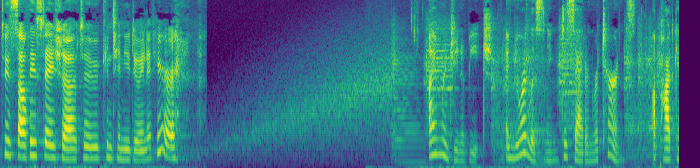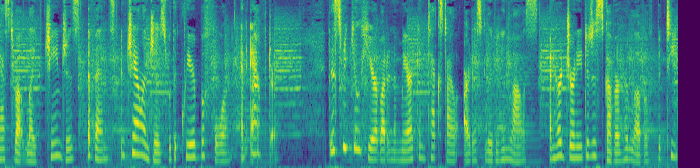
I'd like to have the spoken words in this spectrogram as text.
to Southeast Asia to continue doing it here. I'm Regina Beach, and you're listening to Saturn Returns, a podcast about life changes, events, and challenges with a clear before and after. This week, you'll hear about an American textile artist living in Laos and her journey to discover her love of batik.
